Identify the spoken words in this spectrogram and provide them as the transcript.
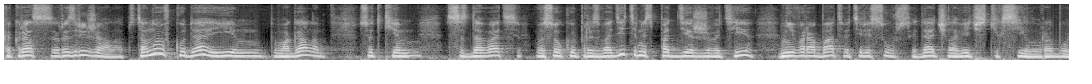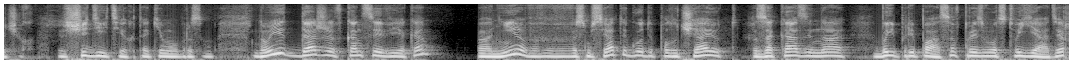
как раз разряжало обстановку, да, и помогало все-таки создавать высокую производительность, поддерживать и не вырабатывать ресурсы, да, человеческих сил у рабочих, щадить их таким образом. Ну и даже в конце века они в 80-е годы получают заказы на боеприпасов, производство ядер,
